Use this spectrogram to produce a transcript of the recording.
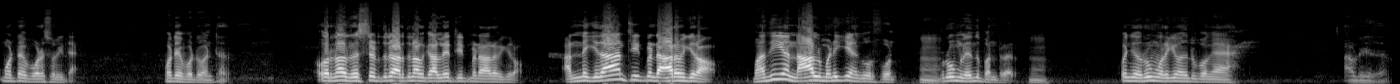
மொட்டை போட சொல்லிட்டேன். மொட்டையை போட்டு வந்துட்டார். ஒரு நாள் ரெஸ்ட் எடுத்துட்டு அடுத்த நாள் காலையில ட்ரீட்மெண்ட் ஆரம்பிக்கிறோம். அன்னைக்கு தான் ட்ரீட்மெண்ட் ஆரம்பிக்கிறோம். மதியம் நாலு மணிக்கு எனக்கு ஒரு ஃபோன். ரூம்லேருந்து பண்ணுறாரு. கொஞ்சம் ரூம் வரைக்கும் வந்துட்டு போங்க. அப்படிங்கிறார்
